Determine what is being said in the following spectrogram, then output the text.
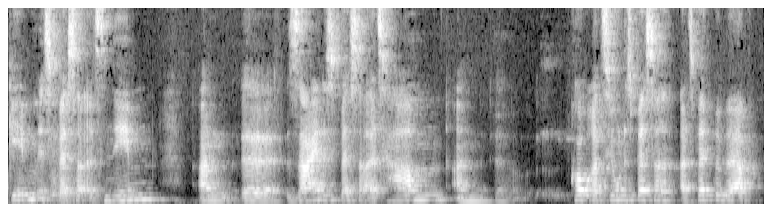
Geben ist besser als Nehmen, an äh, Sein ist besser als Haben, an äh, Kooperation ist besser als Wettbewerb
